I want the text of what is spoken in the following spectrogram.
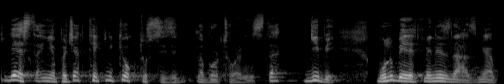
Western yapacak teknik yoktur sizin laboratuvarınızda gibi. Bunu belirtmeniz lazım. Yani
